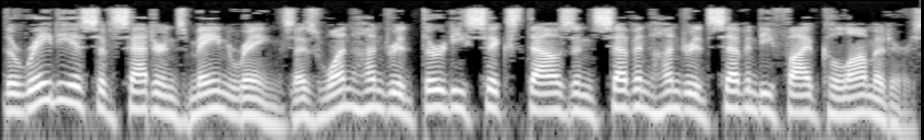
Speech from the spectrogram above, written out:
The radius of Saturn's main rings is 136,775 kilometers.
